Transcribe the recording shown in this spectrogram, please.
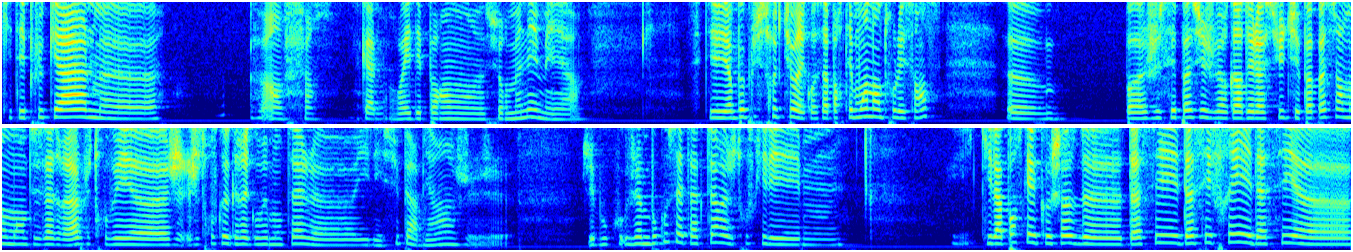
qui était plus calme. euh, Enfin, calme. On voyait des parents surmenés, mais c'était un peu plus structuré, quoi. Ça partait moins dans tous les sens. Euh, bah, je sais pas si je vais regarder la suite. J'ai pas passé un moment désagréable. J'ai trouvé, euh, je, je trouve que Grégory Montel, euh, il est super bien. Je, j'ai beaucoup, j'aime beaucoup cet acteur et je trouve qu'il est, hum, qu'il apporte quelque chose de, d'assez, d'assez frais et d'assez euh,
